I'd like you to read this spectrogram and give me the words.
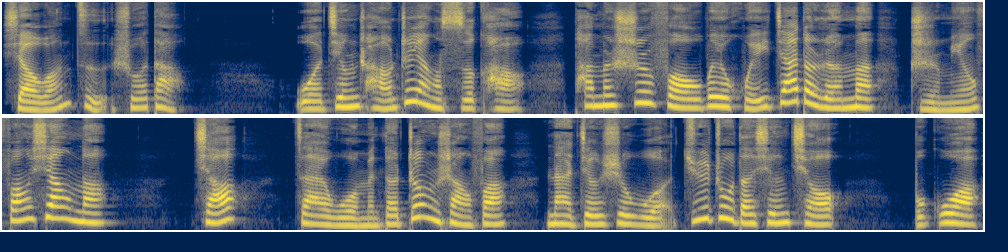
小王子说道：“我经常这样思考，他们是否为回家的人们指明方向呢？瞧，在我们的正上方，那就是我居住的星球。不过，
